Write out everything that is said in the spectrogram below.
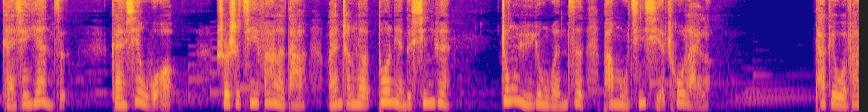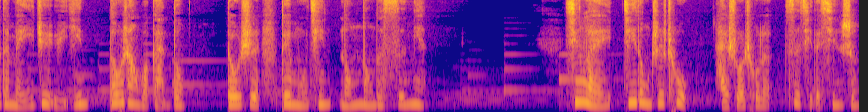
感谢燕子，感谢我，说是激发了她完成了多年的心愿，终于用文字把母亲写出来了。”他给我发的每一句语音都让我感动，都是对母亲浓浓的思念。辛磊激动之处，还说出了自己的心声。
